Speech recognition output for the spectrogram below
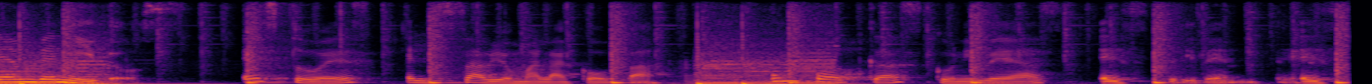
Bienvenidos. Esto es El Sabio Malacopa, un podcast con ideas estridentes.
